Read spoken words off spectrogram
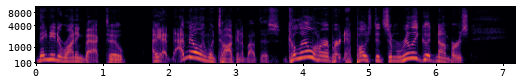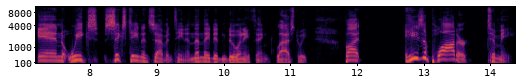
they need a running back too. I, I'm the only one talking about this. Khalil Herbert posted some really good numbers in weeks 16 and 17, and then they didn't do anything last week. But he's a plotter to me,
